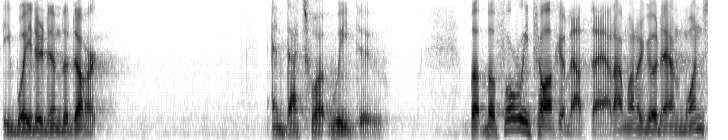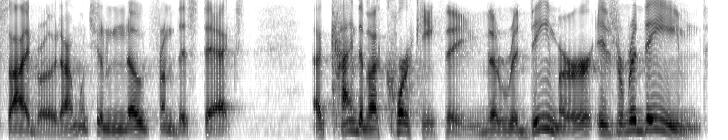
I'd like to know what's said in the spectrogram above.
He waited in the dark, and that's what we do. But before we talk about that, I want to go down one side road. I want you to note from this text a kind of a quirky thing. The Redeemer is redeemed.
